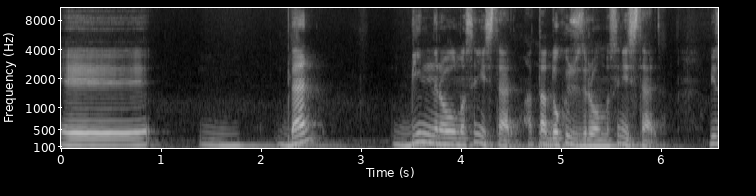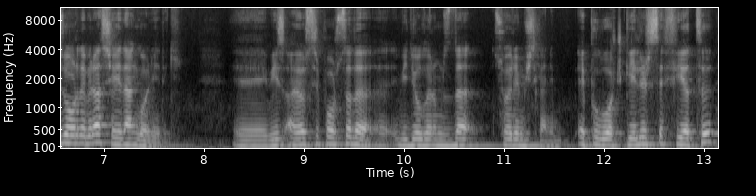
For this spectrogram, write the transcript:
Ee, ben 1000 lira olmasını isterdim. Hatta 900 lira olmasını isterdim. Biz orada biraz şeyden gol yedik. Ee, biz iOS Reports'ta da e, videolarımızda söylemiştik hani Apple Watch gelirse fiyatı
